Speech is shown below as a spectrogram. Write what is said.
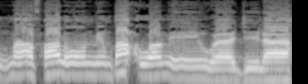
مفعل من ضع ومن وجله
